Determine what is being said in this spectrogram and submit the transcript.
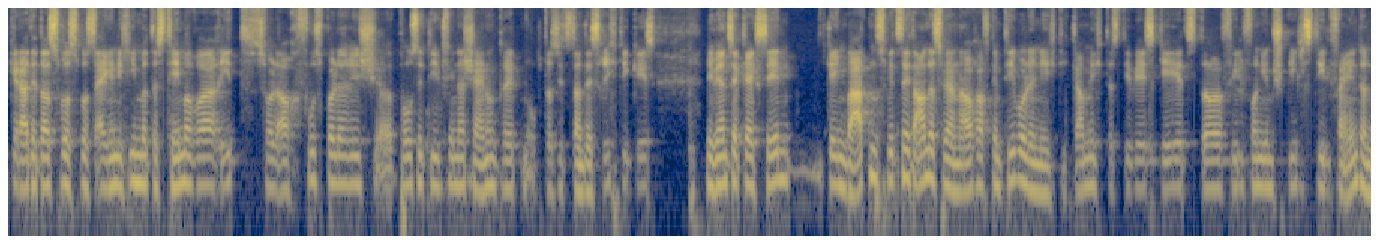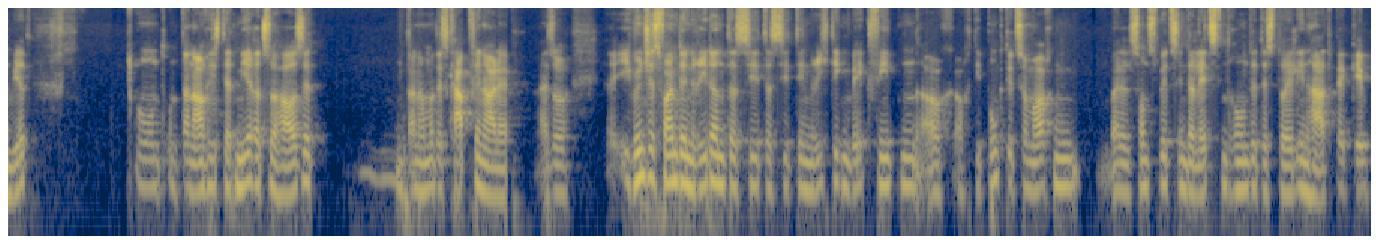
gerade das, was, was eigentlich immer das Thema war, Ried soll auch fußballerisch äh, positiv in Erscheinung treten, ob das jetzt dann das Richtige ist. Wir werden es ja gleich sehen. Gegen Wartens wird es nicht anders werden, auch auf dem Tivoli nicht. Ich glaube nicht, dass die WSG jetzt da viel von ihrem Spielstil verändern wird. Und, und danach ist der Admira zu Hause und dann haben wir das Cup-Finale. Also ich wünsche es vor allem den Riedern, dass sie, dass sie den richtigen Weg finden, auch, auch die Punkte zu machen, weil sonst wird es in der letzten Runde das Duell in Hartberg geben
